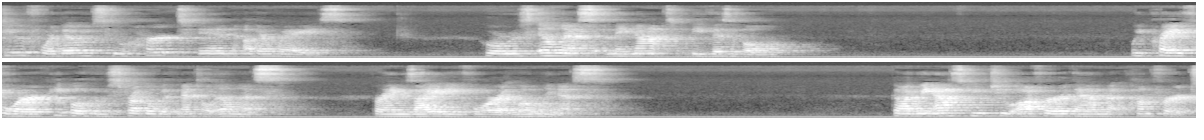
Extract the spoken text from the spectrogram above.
too for those who hurt in other ways, whose illness may not be visible. We pray for people who struggle with mental illness, for anxiety, for loneliness. God, we ask you to offer them comfort,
